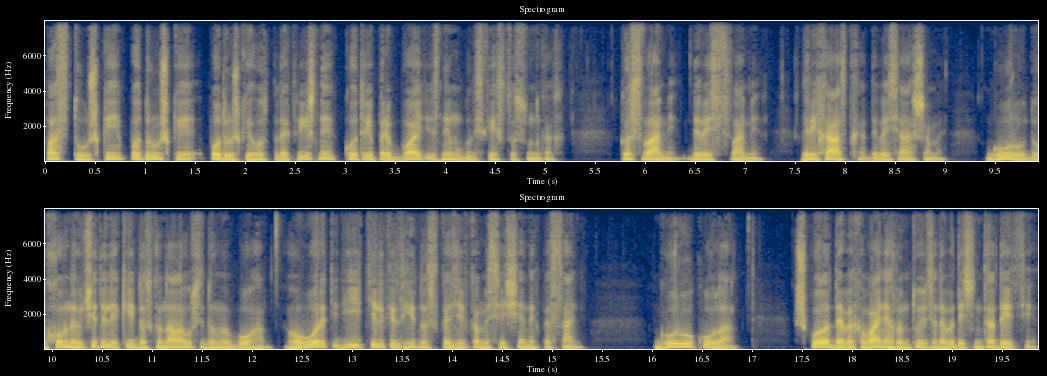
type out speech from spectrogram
пастушки, подружки, подружки Господа Крішни, котрі перебувають із ним у близьких стосунках. Госвамі – дивись свамі. Гріхастка, дивися ашами. Гуру, духовний учитель, який досконало усвідомив Бога, говорить і діє тільки згідно з вказівками священних писань. Гуру Кула школа, де виховання ґрунтується на ведичній традиції.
